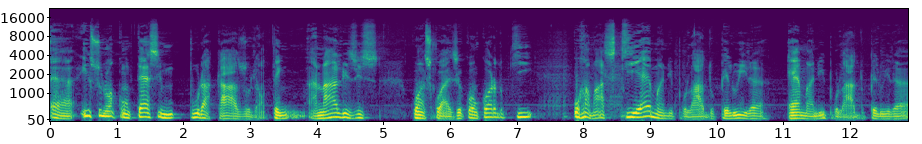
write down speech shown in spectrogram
é, isso não acontece por acaso, não. Tem análises com as quais eu concordo que o Hamas, que é manipulado pelo Irã, é manipulado pelo Irã,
